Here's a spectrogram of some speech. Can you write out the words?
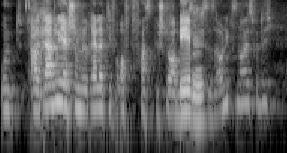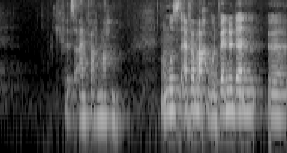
Und aber da du ja schon relativ oft fast gestorben Eben. bist, ist das auch nichts Neues für dich. Ich würde es einfach machen. Man muss es einfach machen. Und wenn du dann äh,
